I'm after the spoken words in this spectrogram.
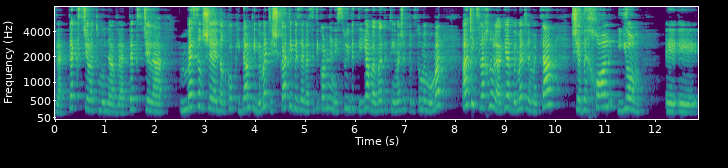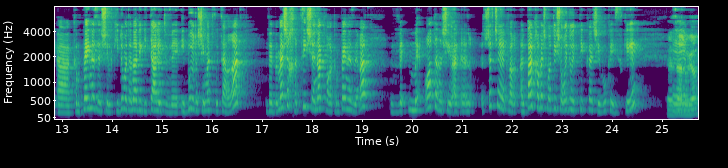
והטקסט של התמונה והטקסט של המסר שדרכו קידמתי, באמת השקעתי בזה ועשיתי כל מיני ניסוי וטעייה ועבדתי עם אשת פרסום ממומן עד שהצלחנו להגיע באמת למצב שבכל יום אה, אה, הקמפיין הזה של קידום מתנה דיגיטלית ועיבוי רשימת תפוצה רץ ובמשך חצי שנה כבר הקמפיין הזה רץ ומאות אנשים, אני חושבת שכבר 2,500 איש הורידו את תיק השיווק העסקי. איזה אה, עלויות?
